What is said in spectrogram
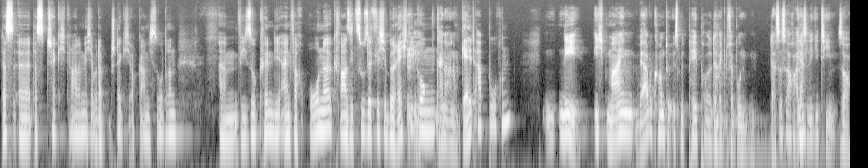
das, äh, das checke ich gerade nicht, aber da stecke ich auch gar nicht so drin. Ähm, wieso können die einfach ohne quasi zusätzliche Berechtigung keine Ahnung. Geld abbuchen? Nee, ich mein Werbekonto ist mit PayPal direkt verbunden. Das ist auch alles legitim. So.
